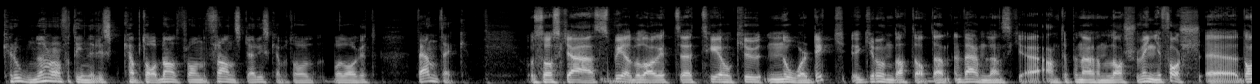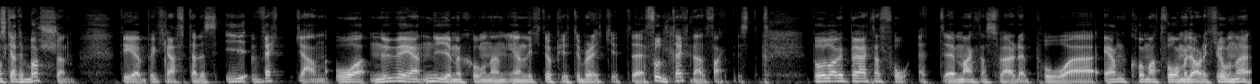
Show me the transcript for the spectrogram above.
kronor har de fått in i riskkapital, bland annat från franska riskkapitalbolaget Ventec. Och så ska spelbolaget eh, THQ Nordic, grundat av den värmländska entreprenören Lars Wingefors, de ska till börsen. Det bekräftades i veckan och nu är nyemissionen enligt uppgift i Breakit eh, fulltecknad faktiskt. Bolaget beräknas få ett eh, marknadsvärde på eh, 1,2 miljarder kronor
